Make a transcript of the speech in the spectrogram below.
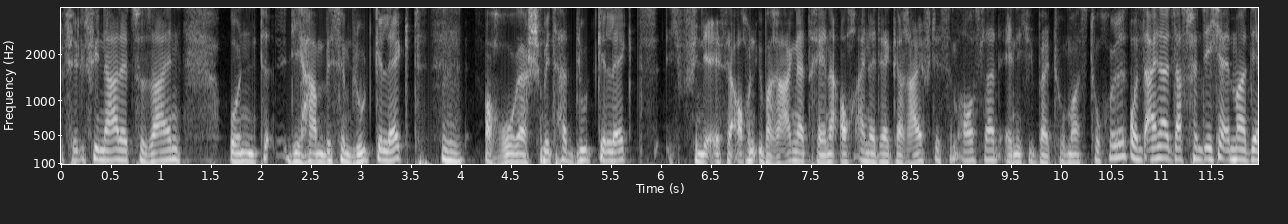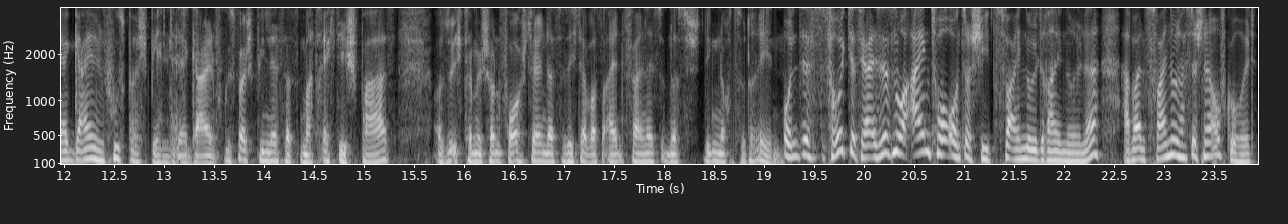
Viertelfinale zu sein. Und die haben ein bisschen Blut geleckt. Mhm. Auch Roger Schmidt hat Blut geleckt. Ich finde, er ist ja auch ein überragender Trainer, auch einer, der gereift ist im Ausland, ähnlich wie bei Thomas Tuchel. Und einer, das finde ich ja immer, der geilen Fußball spielen lässt. Der geilen Fußball spielen lässt, das macht richtig Spaß. Also ich kann mir schon vorstellen, dass er sich da was einfallen lässt, um das Ding noch zu drehen. Und es verrückt ist ja, es ist nur ein Torunterschied, 2-0, 3-0, ne? Aber ein 2-0 hast du schnell aufgeholt.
